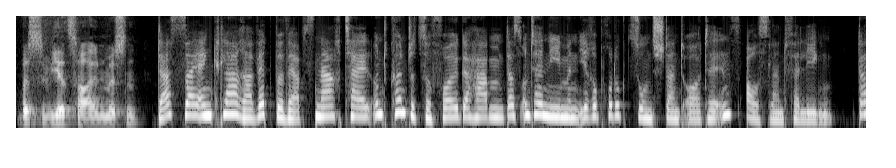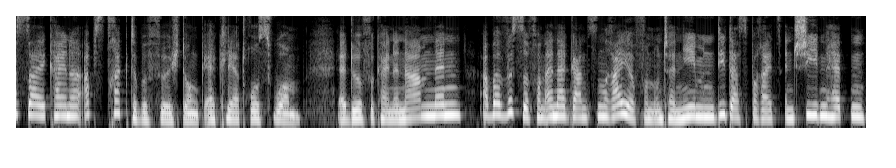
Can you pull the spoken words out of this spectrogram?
was wir zahlen müssen. Das sei ein klarer Wettbewerbsnachteil und könnte zur Folge haben, dass Unternehmen ihre Produktionsstandorte ins Ausland verlegen. Das sei keine abstrakte Befürchtung, erklärt Russwurm. Er dürfe keine Namen nennen, aber wisse von einer ganzen Reihe von Unternehmen, die das bereits entschieden hätten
